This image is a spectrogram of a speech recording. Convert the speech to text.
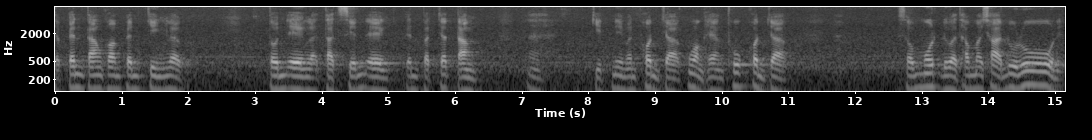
จะเป็นตามความเป็นจริงแล้ว ตนเองแหละตัดสินเองเป็นปัจจตังจิตนี่มันพ้นจากห่วงแห่งทุกข์พ้นจากสมมุติหรือว่าธรรมชาติรู้ๆนี่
